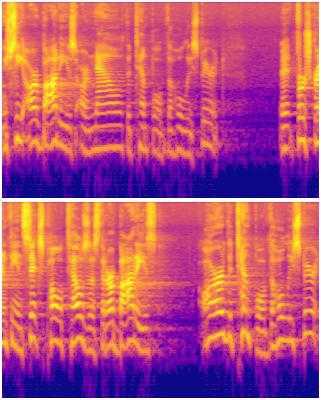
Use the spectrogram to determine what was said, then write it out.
You see, our bodies are now the temple of the Holy Spirit. At 1 Corinthians 6, Paul tells us that our bodies are the temple of the Holy Spirit.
